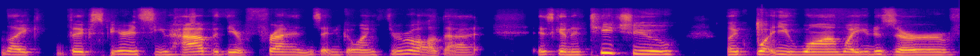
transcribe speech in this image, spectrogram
like the experience you have with your friends and going through all that is going to teach you like what you want what you deserve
